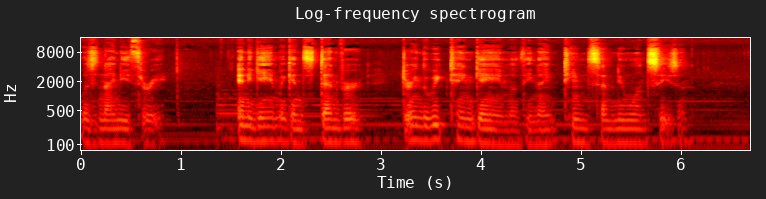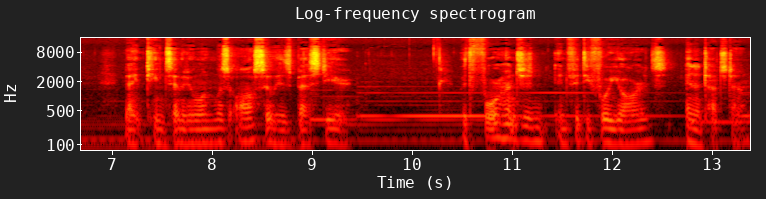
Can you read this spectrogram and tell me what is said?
was 93 in a game against Denver during the Week 10 game of the 1971 season. 1971 was also his best year, with 454 yards and a touchdown.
